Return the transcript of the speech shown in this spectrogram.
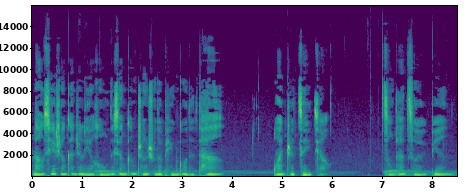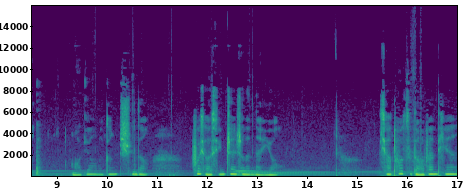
狼先生看着脸红的像刚成熟的苹果的他，弯着嘴角，从他嘴边抹掉了刚吃的、不小心蘸上的奶油。小兔子等了半天，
